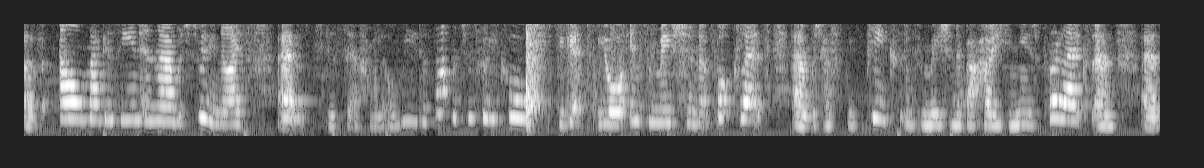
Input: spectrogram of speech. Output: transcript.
of Elle magazine in there, which is really nice. Um, so you can sit and have a little read of that, which is really cool. You get your information booklet, um, which has sneak peeks, information about how you can use products and um,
